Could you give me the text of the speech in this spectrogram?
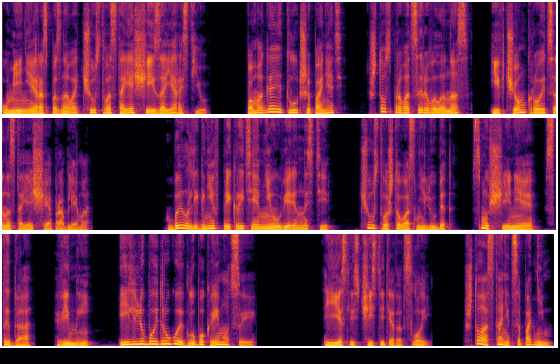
Умение распознавать чувства, стоящие за яростью, помогает лучше понять, что спровоцировало нас и в чем кроется настоящая проблема. Был ли гнев прикрытием неуверенности, чувство, что вас не любят, смущения, стыда, вины или любой другой глубокой эмоции? Если счистить этот слой, что останется под ним?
